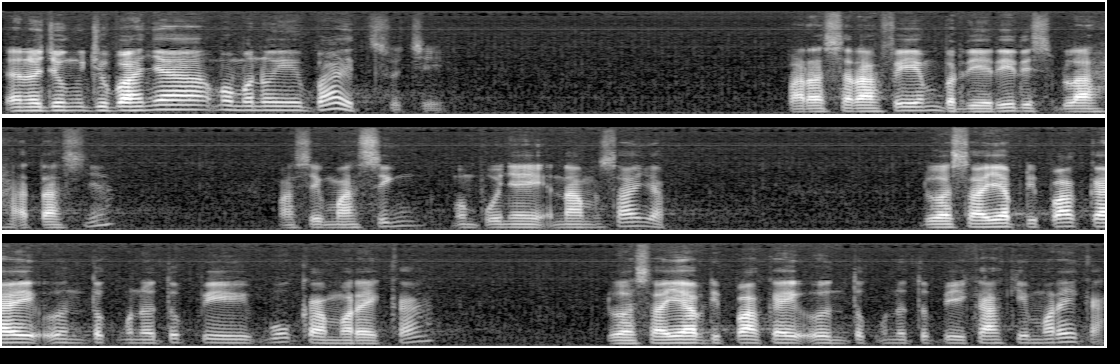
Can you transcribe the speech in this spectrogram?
dan ujung jubahnya memenuhi bait suci. Para serafim berdiri di sebelah atasnya, masing-masing mempunyai enam sayap. Dua sayap dipakai untuk menutupi muka mereka, dua sayap dipakai untuk menutupi kaki mereka,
